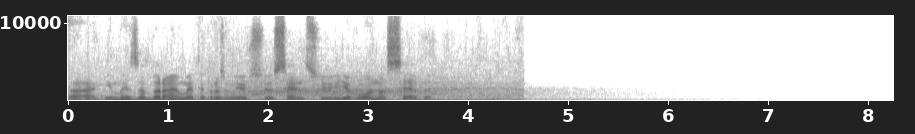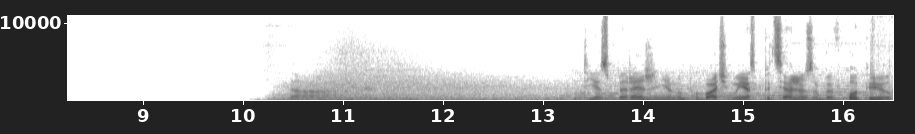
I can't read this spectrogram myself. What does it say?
Так, і ми забираємо, я так розумію, всю есенцію його на себе. Тут є збереження, ну побачимо. Я спеціально зробив копію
